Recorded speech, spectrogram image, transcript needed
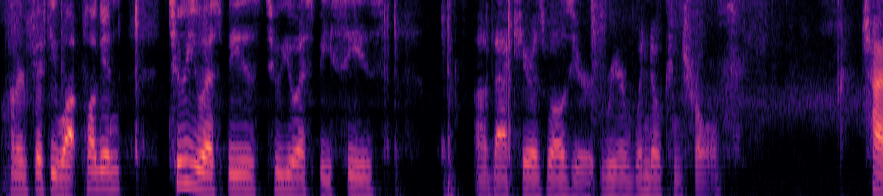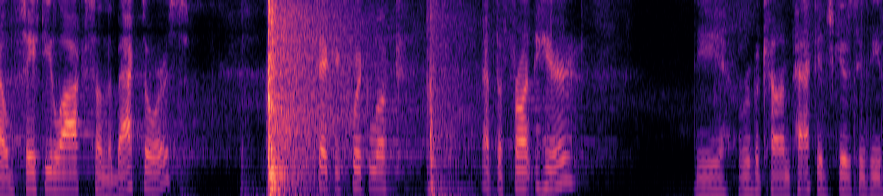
150 watt plug-in, two USBs, two USB-Cs uh, back here, as well as your rear window controls. Child safety locks on the back doors. Take a quick look at the front here. The Rubicon package gives you the,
